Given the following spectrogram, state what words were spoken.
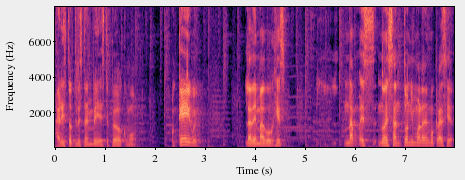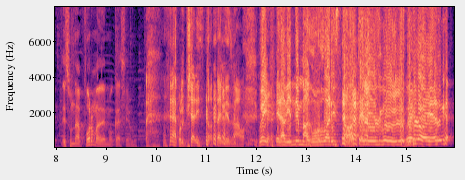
Aristóteles también veía este pedo como, ok, güey, la demagogia es, una- es- no es antónimo a la democracia, es una forma de democracia, güey. ¿Por Pinche Aristóteles, vamos. Güey, era bien demagogo Aristóteles, güey. Verga.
